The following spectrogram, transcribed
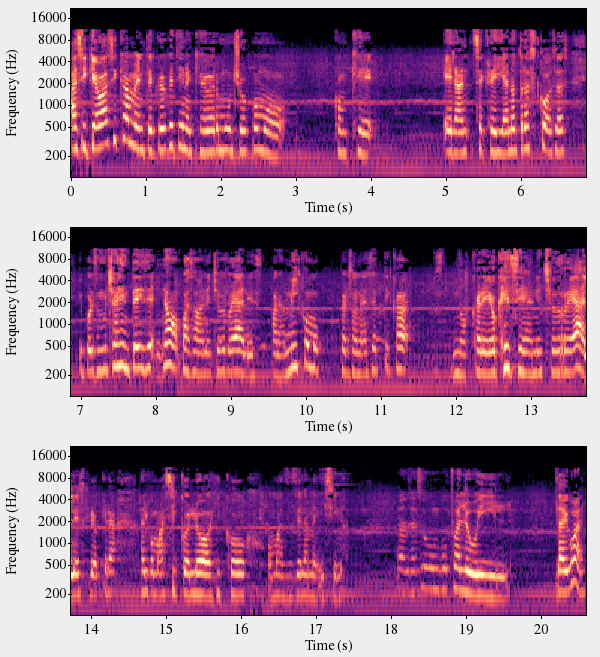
Así que básicamente creo que tiene que ver mucho como con que eran, se creían otras cosas y por eso mucha gente dice, no, basado en hechos reales. Para mí como persona escéptica pues, no creo que sean hechos reales, creo que era algo más psicológico o más desde la medicina. Entonces un Buffalo Bill, da igual.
